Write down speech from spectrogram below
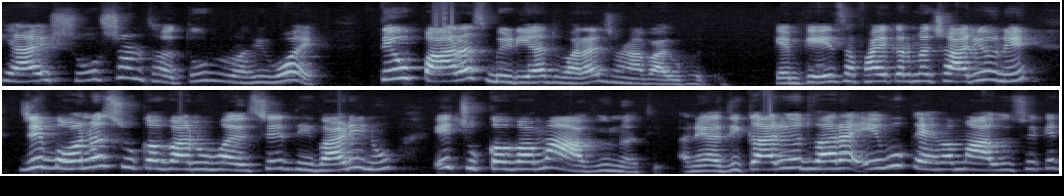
ક્યાંય શોષણ થતું રહ્યું હોય તેવું પારસ બેડિયા દ્વારા જણાવાયું હતું. કેમ કે એ સફાઈ કર્મચારીઓને જે બોનસ ચૂકવવાનું હોય છે, દિવાળીનું, એ ચૂકવવામાં આવ્યું નથી. અને અધિકારીઓ દ્વારા એવું કહેવામાં આવ્યું છે કે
